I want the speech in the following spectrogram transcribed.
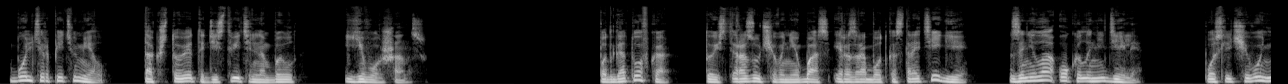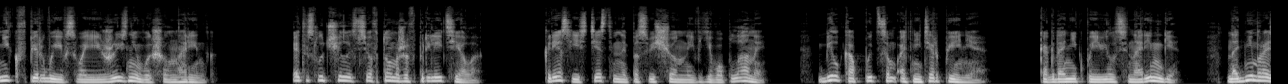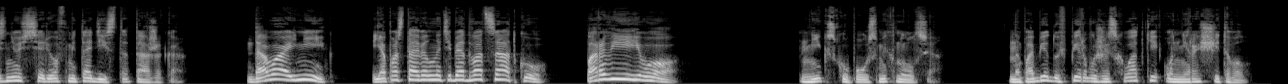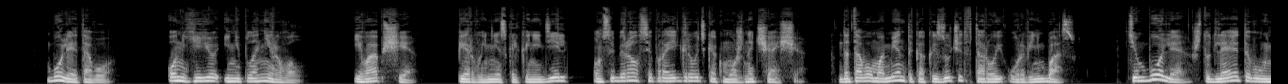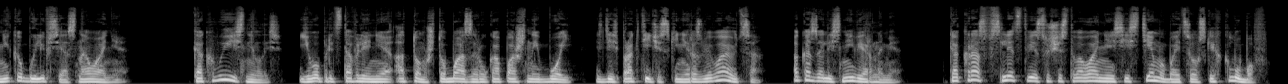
Боль терпеть умел, так что это действительно был его шанс. Подготовка, то есть разучивание баз и разработка стратегии, заняла около недели. После чего Ник впервые в своей жизни вышел на ринг. Это случилось все в том же в «Прилетело». Крес, естественно посвященный в его планы, бил копытцем от нетерпения. Когда Ник появился на ринге, над ним разнесся рев методиста Тажика. «Давай, Ник! Я поставил на тебя двадцатку! Порви его!» Ник скупо усмехнулся. На победу в первой же схватке он не рассчитывал. Более того, он ее и не планировал. И вообще, первые несколько недель он собирался проигрывать как можно чаще, до того момента, как изучит второй уровень баз. Тем более, что для этого у Ника были все основания. Как выяснилось, его представления о том, что базы рукопашный бой здесь практически не развиваются, оказались неверными. Как раз вследствие существования системы бойцовских клубов.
